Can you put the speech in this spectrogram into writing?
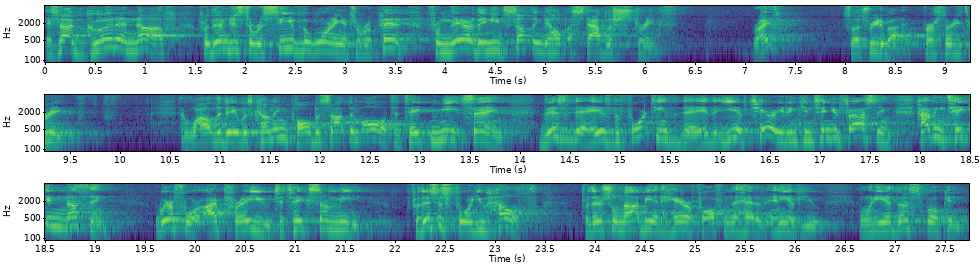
It's not good enough for them just to receive the warning and to repent. From there, they need something to help establish strength. Right? So let's read about it. Verse 33. And while the day was coming, Paul besought them all to take meat, saying, This day is the fourteenth day that ye have tarried and continued fasting, having taken nothing. Wherefore, I pray you to take some meat, for this is for you health for there shall not be an hair fall from the head of any of you. And when he had thus spoken,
